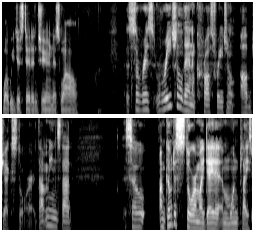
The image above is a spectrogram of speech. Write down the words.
what we just did in June as well. So Riz regional then and cross regional object store. That means that so I'm going to store my data in one place,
